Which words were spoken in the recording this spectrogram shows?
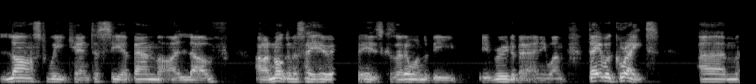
last weekend to see a band that I love, and I'm not going to say who it is because I don't want to be, be rude about anyone. They were great. Um,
